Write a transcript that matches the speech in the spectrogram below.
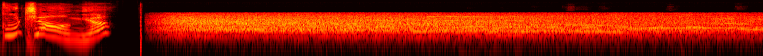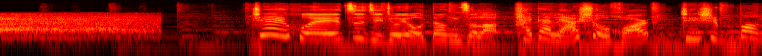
鼓掌呀！这回自己就有凳子了，还带俩手环，真是棒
